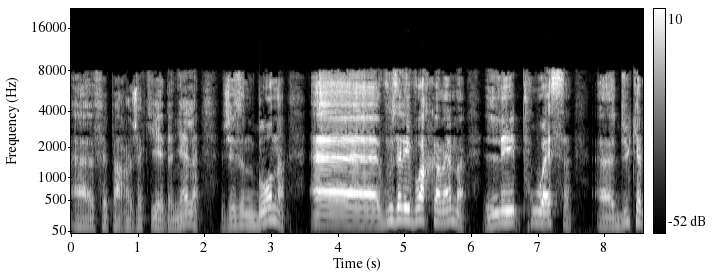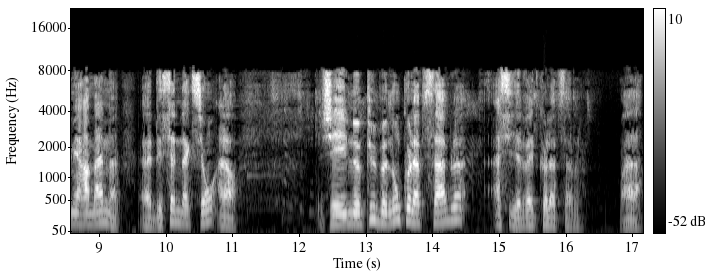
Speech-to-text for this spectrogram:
euh, fait par Jackie et Daniel. Jason Bourne, euh, vous allez voir quand même les prouesses euh, du caméraman euh, des scènes d'action. Alors, j'ai une pub non collapsable. Ah si, elle va être collapsable. Voilà.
